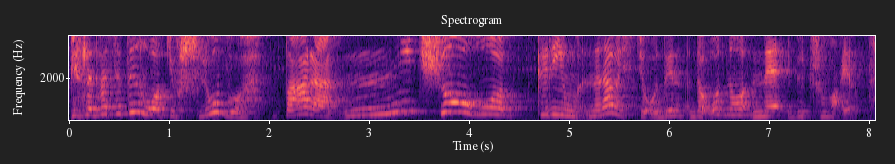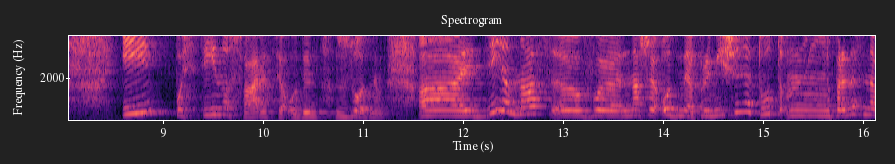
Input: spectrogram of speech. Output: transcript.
Після 20 років шлюбу пара нічого, крім ненависті, один до одного не відчуває. І постійно свариться один з одним. Дія в нас е, в наше одне приміщення тут перенесена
